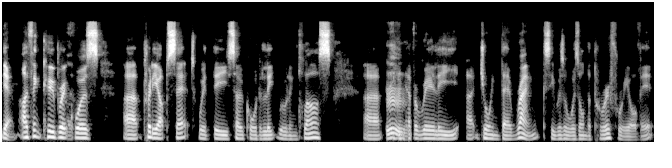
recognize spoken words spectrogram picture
Yeah, I think Kubrick Yeah. was uh, pretty upset with the so-called elite ruling class. Uh, He Mm. never really uh, joined their ranks. He was always on the periphery of it.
